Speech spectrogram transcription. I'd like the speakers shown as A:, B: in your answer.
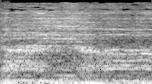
A: fire.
